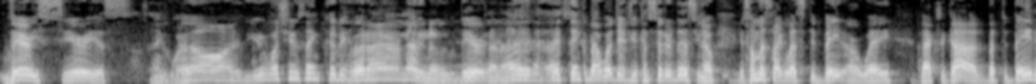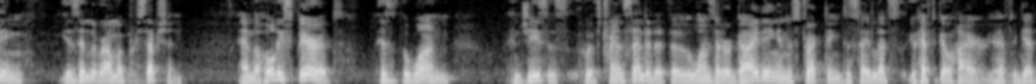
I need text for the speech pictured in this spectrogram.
very serious. Things. Well, you, what you think could be, what I don't know, you know, beard, and I, I think about what if you consider this, you know, it's almost like let's debate our way back to God, but debating is in the realm of perception. And the Holy Spirit is the one, and Jesus, who have transcended it, they're the ones that are guiding and instructing to say, let's, you have to go higher. You have to get,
